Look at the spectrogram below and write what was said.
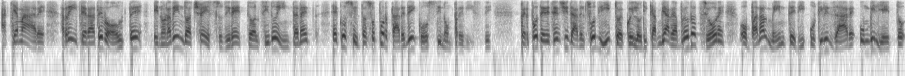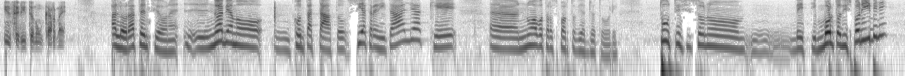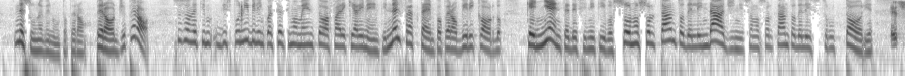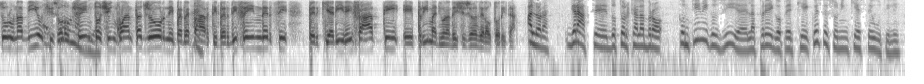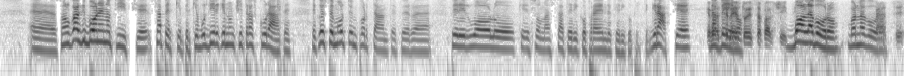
chiamare reiterate volte e non avendo accesso diretto al sito internet è costretto a sopportare dei costi non previsti. Per poter esercitare il suo diritto è quello di cambiare la prenotazione o banalmente di utilizzare un biglietto inserito in un carnet. Allora, attenzione, eh, noi abbiamo contattato sia Trenitalia che eh, Nuovo Trasporto Viaggiatori. Tutti si sono detti molto disponibili, nessuno è venuto però per oggi, però sono disponibili in qualsiasi momento a fare chiarimenti. Nel frattempo, però, vi ricordo che niente è definitivo, sono soltanto delle indagini, sono soltanto delle istruttorie. È solo un avvio, è ci sono 150 giorni per le eh. parti per difendersi, per chiarire i fatti e prima di una decisione dell'autorità. Allora, grazie, dottor Calabrò. Continui così, eh, la prego, perché queste sono inchieste utili. Eh, sono quasi buone notizie. Sa perché? Perché vuol dire che non ci trascurate e questo è molto importante per, eh, per il ruolo che insomma state ricoprendo e che ricoprite. Grazie, Grazie davvero. Buon lavoro, buon lavoro. Grazie.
